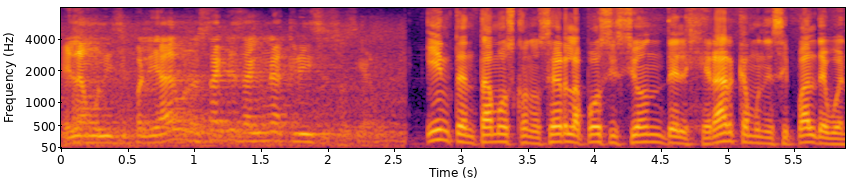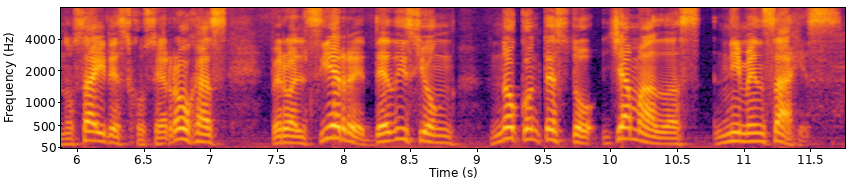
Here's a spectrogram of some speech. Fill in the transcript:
En la Municipalidad de Buenos Aires hay una crisis social. Intentamos conocer la posición del jerarca municipal de Buenos Aires, José Rojas, pero al cierre de edición no contestó llamadas ni mensajes.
